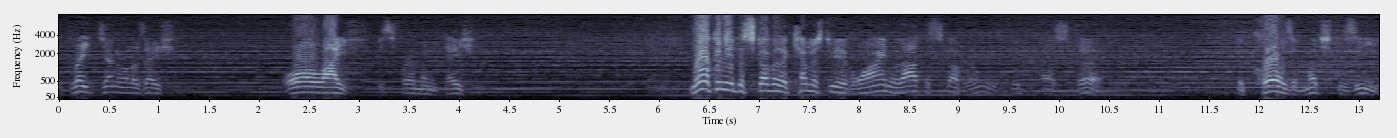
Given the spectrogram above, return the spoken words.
the great generalization. All life is fermentation. Nor can you discover the chemistry of wine without discovering, as did Pasteur, the cause of much disease.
